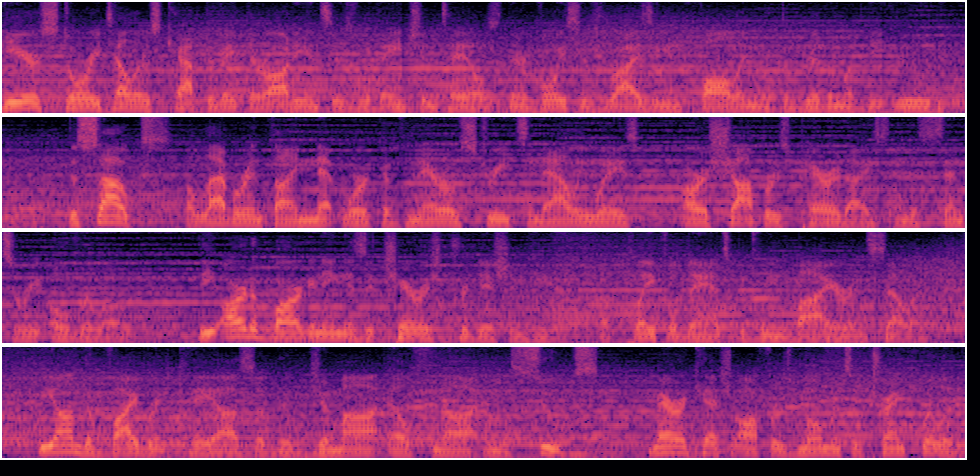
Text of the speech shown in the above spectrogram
Here, storytellers captivate their audiences with ancient tales, their voices rising and falling with the rhythm of the oud. The souks, a labyrinthine network of narrow streets and alleyways, are a shopper's paradise and a sensory overload. The art of bargaining is a cherished tradition here, a playful dance between buyer and seller. Beyond the vibrant chaos of the Jemaa El Fna and the souks, Marrakesh offers moments of tranquility.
